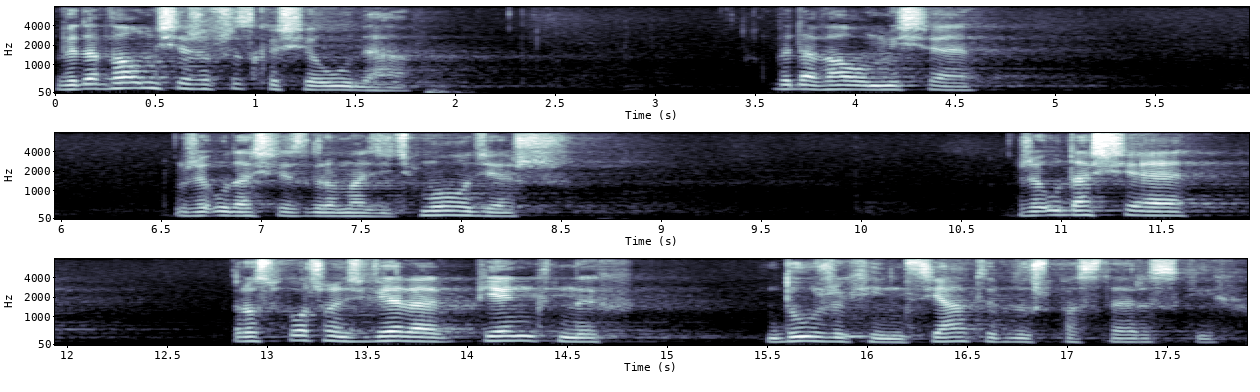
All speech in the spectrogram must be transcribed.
Wydawało mi się, że wszystko się uda. Wydawało mi się, że uda się zgromadzić młodzież, że uda się rozpocząć wiele pięknych, dużych inicjatyw duszpasterskich.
